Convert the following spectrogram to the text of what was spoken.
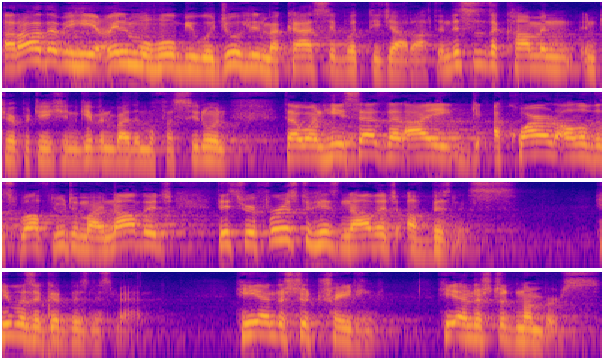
أراد به علمه بوجوه المكاسب والتجارات. And this is the common interpretation given by the Mufassirun, that when he says that I acquired all of this wealth due to my knowledge, this refers to his knowledge of business. He was a good businessman. He understood trading. He understood numbers.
